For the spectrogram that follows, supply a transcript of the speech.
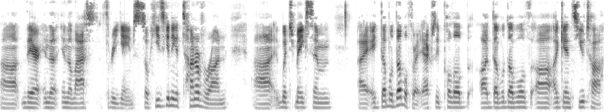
uh, there in the in the last three games. So he's getting a ton of run, uh, which makes him a, double double threat. Actually pulled up a double double uh, against Utah.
